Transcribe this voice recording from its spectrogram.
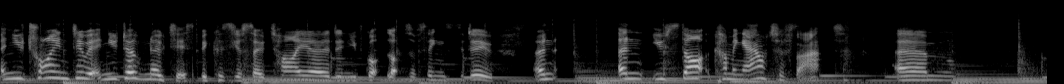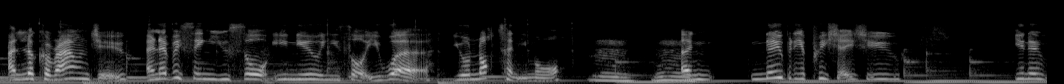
and you try and do it and you don't notice because you're so tired and you've got lots of things to do and and you start coming out of that um and look around you and everything you thought you knew and you thought you were you're not anymore Mm. Mm. and nobody appreciates you you know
